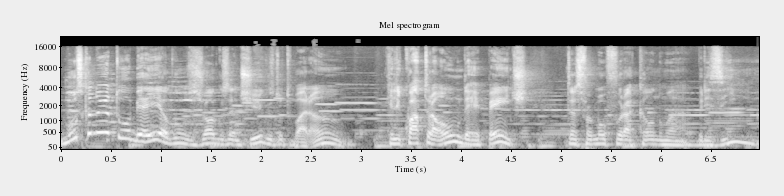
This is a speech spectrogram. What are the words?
busca no YouTube aí alguns jogos antigos do Tubarão. Aquele 4 a 1 de repente transformou o furacão numa brisinha.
